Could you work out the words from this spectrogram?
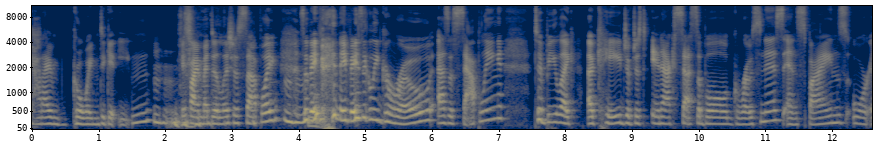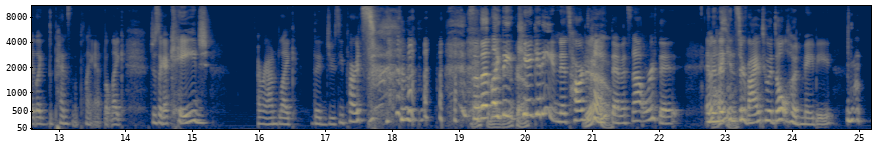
God, I'm going to get eaten if I'm a delicious sapling. So they they basically grow as a sapling to be like a cage of just inaccessible grossness and spines, or it like depends on the plant, but like just like a cage around like the juicy parts. so that like they okay. can't get eaten. It's harder Yeah. to eat them. It's not worth it. And then they can survive to adulthood, maybe.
